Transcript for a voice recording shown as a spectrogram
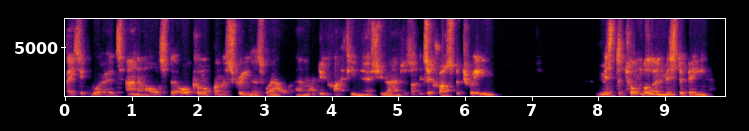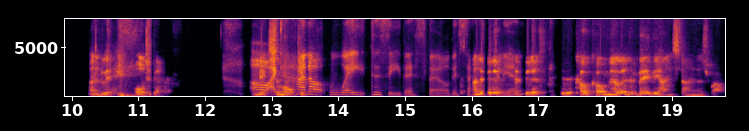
basic words, animals that all come up on the screen as well. Um, I do quite a few nursery rhymes. It's, it's a cross between Mr. Tumble and Mr. Bean and Blippi all together, Oh, I them all together. cannot wait to see this, Phil. This and a bit of a bit of, bit of CoComelon and Baby Einstein as well.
